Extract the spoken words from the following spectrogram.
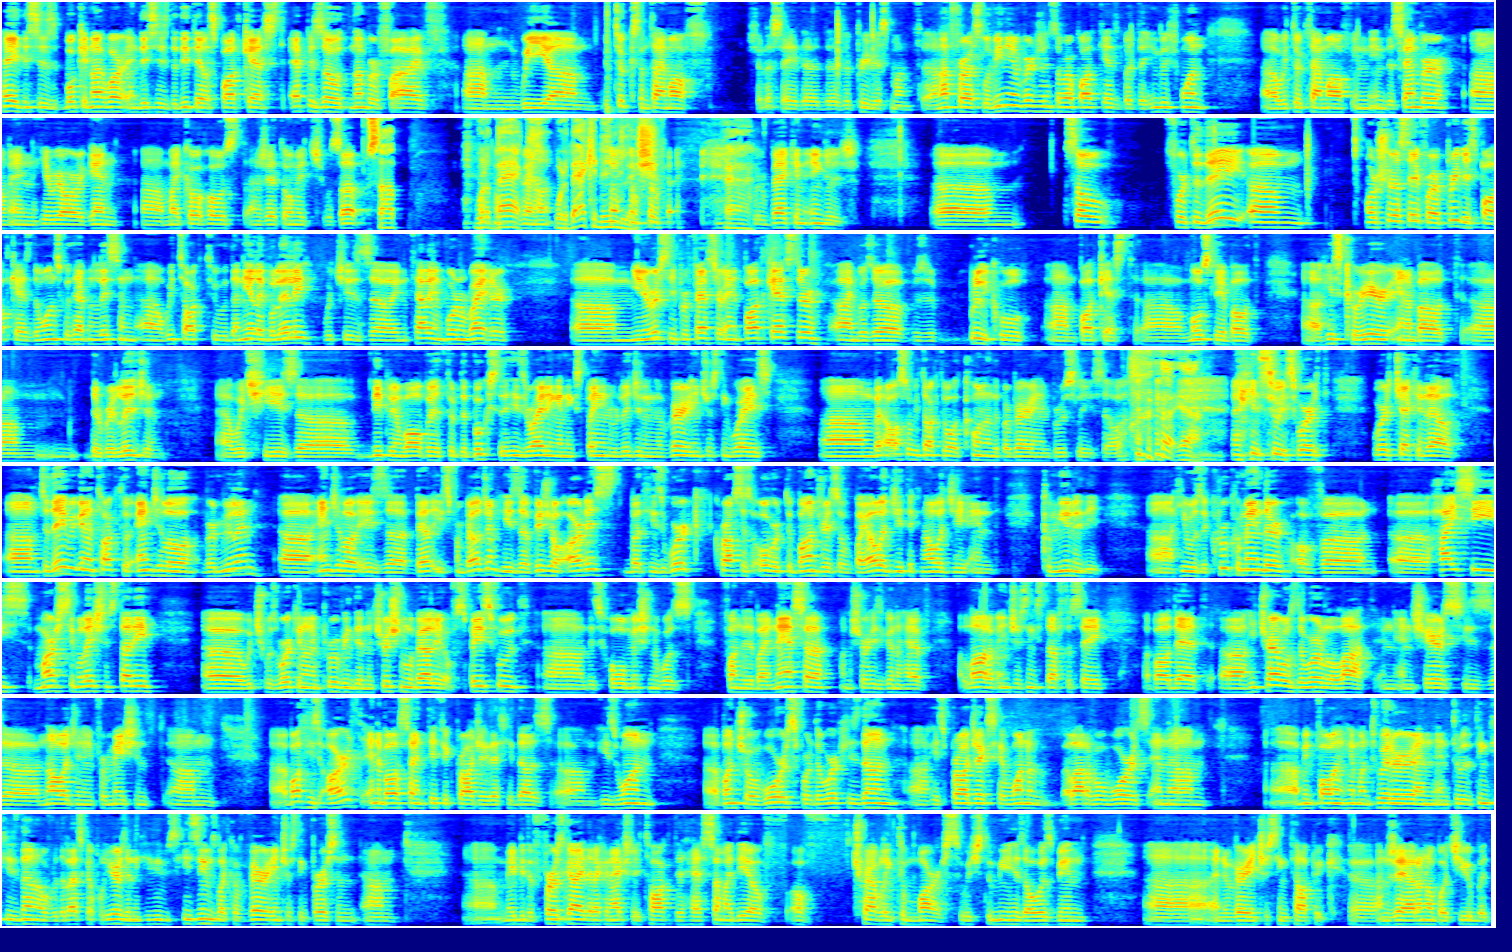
Hey, this is Boki Nahbar, and this is the Details Podcast, episode number five. Um, we, um, we took some time off, should I say, the, the, the previous month. Uh, not for our Slovenian versions of our podcast, but the English one. Uh, we took time off in, in December, um, and here we are again. Uh, my co host, Anže Tomic. What's up? What's up? We're back. We're back in English. we're, back. We're, back. in English. Um, so, for today, um, or should I say, for our previous podcast, the ones who haven't listened, uh, we talked to Daniele Bolelli, which is uh, an Italian-born writer, um, university professor, and podcaster. Uh, it was a was a really cool um, podcast, uh, mostly about uh, his career and about um, the religion, uh, which he is deeply involved with through the books that he's writing and explaining religion in very interesting ways. Um, but also, we talked about Conan the Barbarian and Bruce Lee, so yeah, it's, it's worth worth checking it out. Um, today we're going to talk to Angelo Vermeulen. Uh, Angelo is uh, Bel- he's from Belgium. He's a visual artist, but his work crosses over to boundaries of biology, technology, and community. Uh, he was a crew commander of uh, uh, HI-SEAS Mars simulation study, uh, which was working on improving the nutritional value of space food. this whole mission was funded by NASA. I'm sure he's going to have a lot of interesting stuff to say about that. Uh, he travels the world a lot and, and shares his uh, knowledge and information um, about his art and about scientific project that he does. Um, he's won a bunch of awards for the work he's done. Uh, his projects have won a, lot of awards, and um, uh, I've been following him on Twitter and, and through the things he's done over the last couple of years, and he seems, he seems like a very interesting person. Um, uh, maybe the first guy that I can actually talk to that has some idea of, of traveling to Mars, which to me has always been uh, and a very interesting topic. Uh, Anže, I don't know about you, but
